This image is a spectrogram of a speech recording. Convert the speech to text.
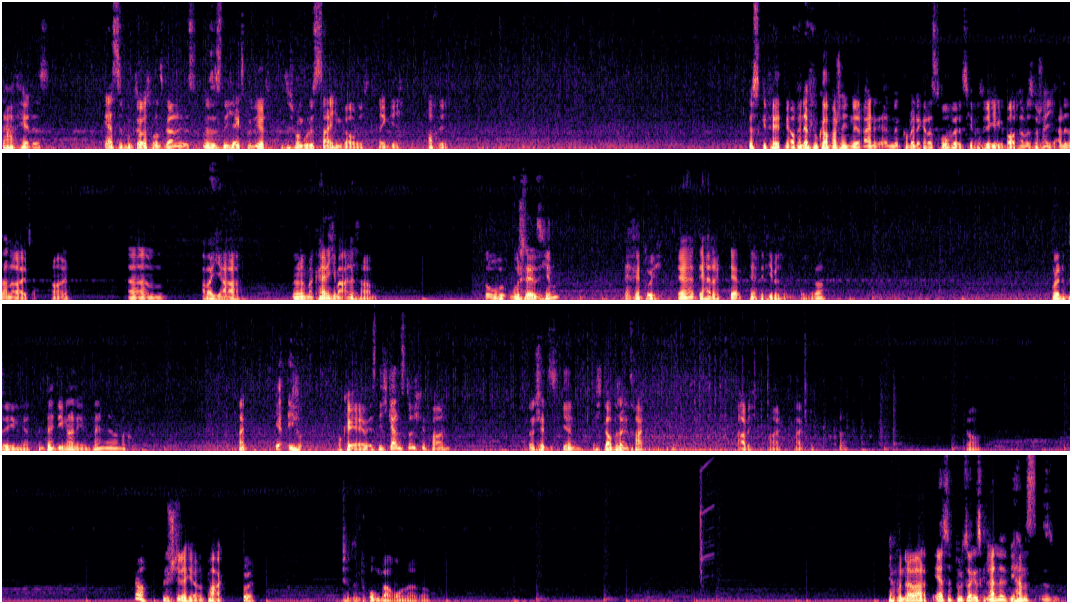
Da fährt es. Erste Flugzeug, was bei uns gelandet ist. Und es ist nicht explodiert. Das ist schon mal ein gutes Zeichen, glaube ich. Denke ich. Hoffe ich. Das gefällt mir. Auch wenn der Flughafen wahrscheinlich eine reine, eine komplette Katastrophe ist hier, was wir hier gebaut haben, ist wahrscheinlich alles andere als optimal. Ähm, aber ja. Ne? Man kann ja nicht immer alles haben. So, wo, wo stellt er sich hin? Der fährt durch. Der, der hat, der, der fährt hier bis unten durch, oder? Oder nimmt er den hier? Nimmt er den oder den? Nein, nein, mal gucken. Nein. Ja, ich, okay, er ist nicht ganz durchgefahren. Dann stellt es hier hin. Ich glaube, seine Trag... Habe ich gemalt. Trag ne? Ja. Ja, und jetzt steht er hier und parkt. Cool. Das ist ein Drogenbaron oder so. Wunderbar. Das erste Flugzeug ist gelandet. Wir haben es...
